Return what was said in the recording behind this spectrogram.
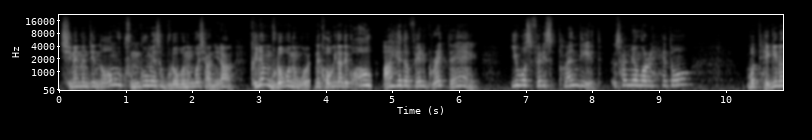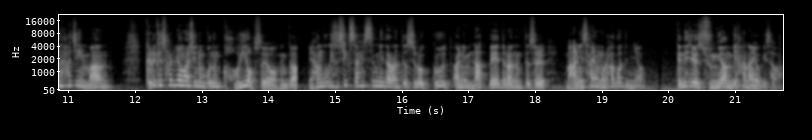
지냈는지 너무 궁금해서 물어보는 것이 아니라 그냥 물어보는 거예요. 근데 거기다 대고 oh, I had a very great day. It was very splendid. 설명을 해도 뭐 되기는 하지만 그렇게 설명하시는 분은 거의 없어요. 그러니까 한국에서 식사했습니다라는 뜻으로 good 아니면 not bad라는 뜻을 많이 사용을 하거든요. 근데 이제 중요한 게 하나 여기서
